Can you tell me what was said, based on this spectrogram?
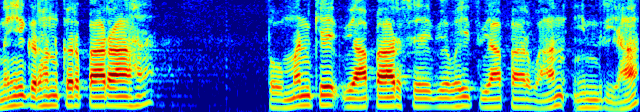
नहीं ग्रहण कर पा रहा है तो मन के व्यापार से व्यवहित व्यापारवान इंद्रिया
